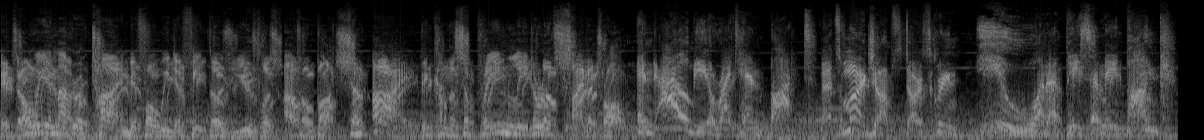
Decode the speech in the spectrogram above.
It's only a matter of time before we defeat those useless Autobots, and I become the supreme leader of Cybertron. And I'll be your right-hand bot. That's my job, Starscream. You want a piece of me, punk?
